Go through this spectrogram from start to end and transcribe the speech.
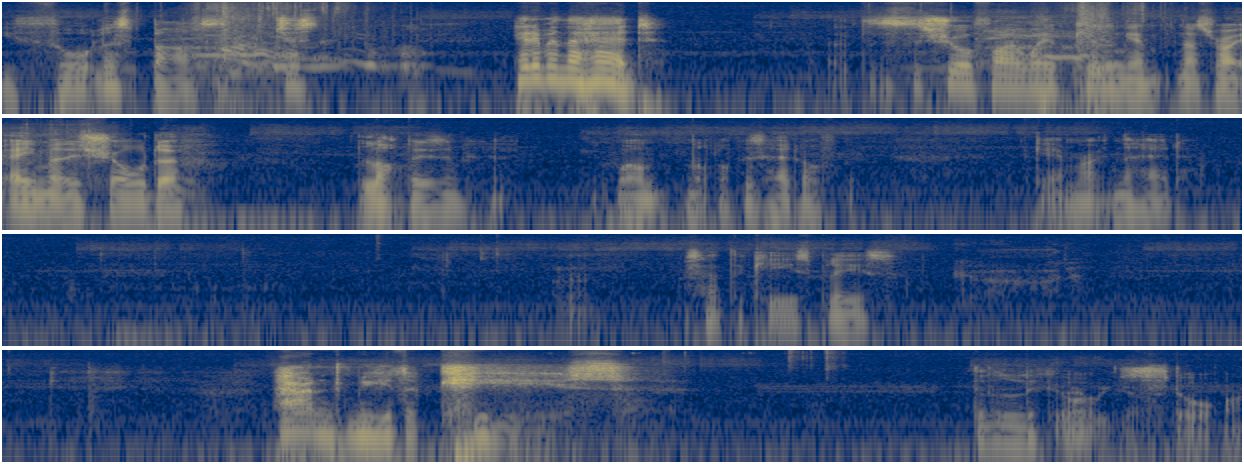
You thoughtless bastard. Just hit him in the head. That's a surefire way of killing him. That's right, aim at his shoulder. Lop his well, not lop his head off, but get him right in the head. Let's have the keys, please. Hand me the keys. The liquor store.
